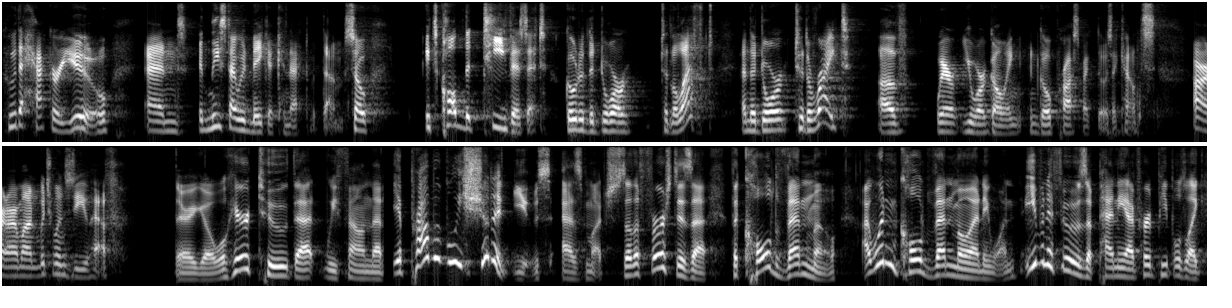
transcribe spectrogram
who the heck are you? And at least I would make a connect with them. So it's called the T visit. Go to the door to the left and the door to the right of where you are going and go prospect those accounts. All right, Armand, which ones do you have? There you go. Well, here are two that we found that you probably shouldn't use as much. So the first is uh, the cold Venmo. I wouldn't cold Venmo anyone, even if it was a penny. I've heard people like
